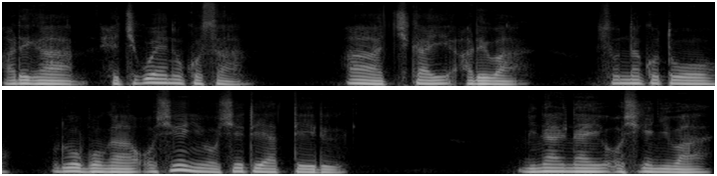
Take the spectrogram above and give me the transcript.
あれが越後屋の子さ。ああ、近いあれは。そんなことを老母がおしげに教えてやっている。見慣れないおしげには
